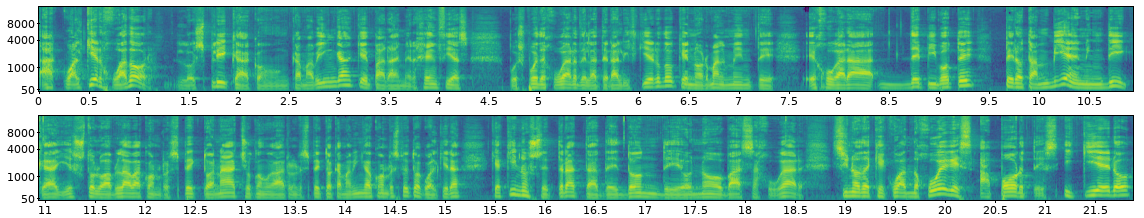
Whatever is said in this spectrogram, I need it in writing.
a cualquier jugador. Lo explica con Camavinga, que para emergencias pues puede jugar de lateral izquierdo, que normalmente eh, jugará de pivote, pero también indica, y esto lo hablaba con respecto a Nacho, con respecto a Camavinga, con respecto a cualquiera, que aquí no se trata de dónde o no vas a jugar, sino de que cuando juegues aportes, y quiero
